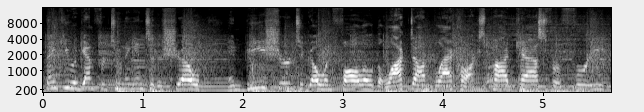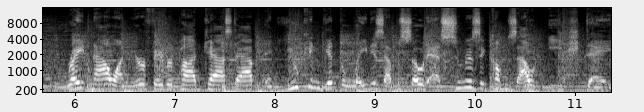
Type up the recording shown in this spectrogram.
Thank you again for tuning into the show, and be sure to go and follow the Locked On Blackhawks podcast for free right now on your favorite podcast app, and you can get the latest episode as soon as it comes out each day.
